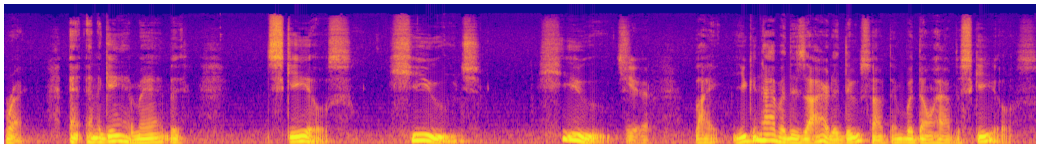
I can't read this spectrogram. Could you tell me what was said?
right. And, and again, man, the skills, huge, huge. yeah. Like you can have a desire to do something, but don't have the skills.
